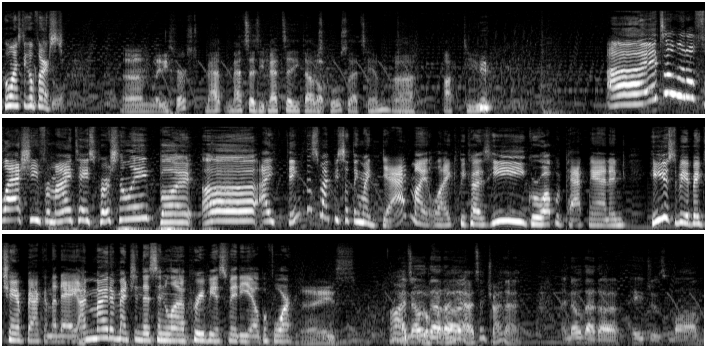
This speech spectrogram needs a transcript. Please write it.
Who wants to go first? Um, ladies first. Matt Matt says he Matt said he thought it was Oh. cool, so that's him. Uh, off to you. Uh, it's a little flashy for my taste personally, but uh, I think this might be something my dad might like because he grew up with Pac-Man and he used to be a big champ back in the day. I might have mentioned this in a previous video before. Nice. Oh, I'd know that, that. uh, yeah, I'd say try that. I know that uh, Paige's mom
